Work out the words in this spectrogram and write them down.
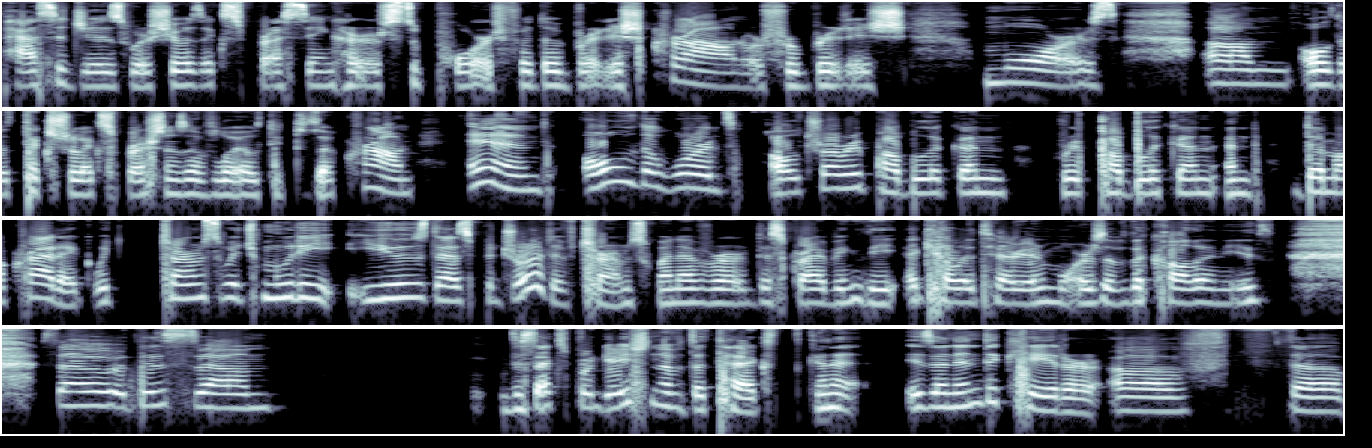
passages where she was expressing her support for the British crown or for British Moors, um, all the textual expressions of loyalty to the crown, and all the words ultra Republican, Republican, and Democratic, which terms which Moodie used as pejorative terms whenever describing the egalitarian mores of the colonies. So this um, this expurgation of the text kind of is an indicator of the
